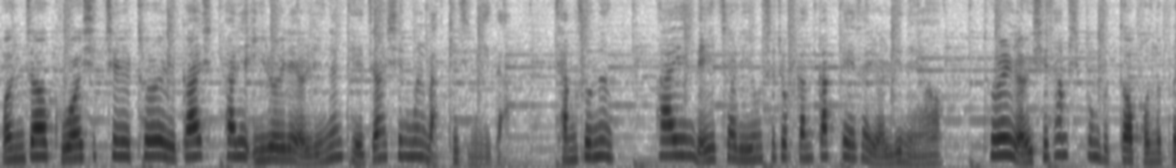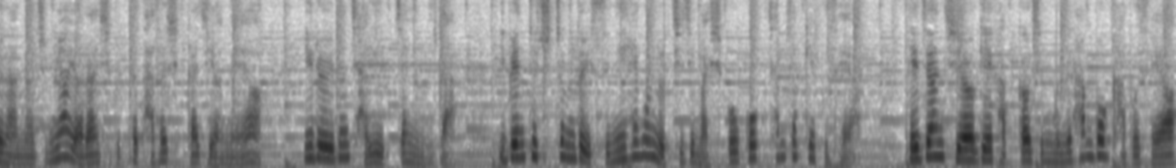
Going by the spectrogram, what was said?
먼저 9월 17일 토요일과 18일 일요일에 열리는 대전 식물 마켓입니다. 장소는 파인 네이처리움 수족관 카페에서 열리네요. 토요일 10시 30분부터 번호표 나눠주며 11시부터 5시까지 여네요. 일요일은 자유 입장입니다. 이벤트 추첨도 있으니 행운 놓치지 마시고 꼭 참석해 보세요. 대전 지역에 가까우신 분들 한번 가보세요.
